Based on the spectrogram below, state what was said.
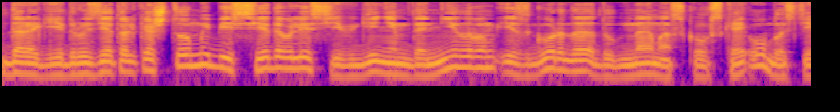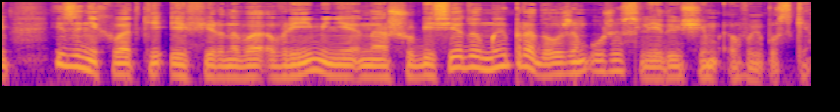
Дорогие друзья, только что мы беседовали с Евгением Даниловым из города Дубна Московской области. Из-за нехватки эфирного времени нашу беседу мы продолжим уже в следующем выпуске.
